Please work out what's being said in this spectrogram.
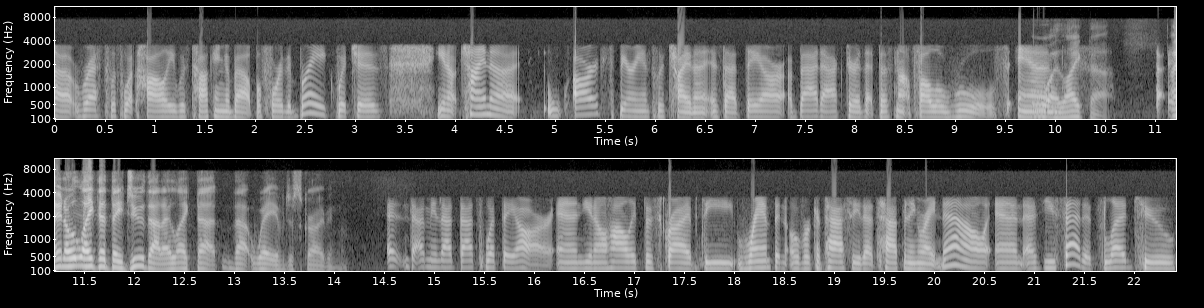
uh, rests with what Holly was talking about before the break, which is, you know, China our experience with China is that they are a bad actor that does not follow rules. And oh, I like that. I don't like that they do that. I like that that way of describing them. I mean that that's what they are, and you know Holly described the rampant overcapacity that's happening right now, and as you said, it's led to,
